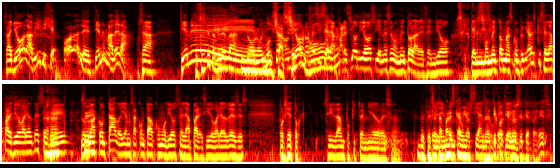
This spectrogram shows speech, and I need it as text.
O sea, yo la vi y dije, órale, tiene madera. O sea, tiene Pues es que también es la mucha- digo, no, sé ¿no, si se le apareció Dios y en ese momento la defendió, que en el momento más complicado, ya ves que se le ha aparecido varias veces. Ajá, ¿eh? Nos sí. lo ha contado, ella nos ha contado cómo Dios se le ha aparecido varias veces. Por cierto, sí da un poquito de miedo eso. De que se te aparezca Dios. O sea, a ti que porque no se te aparece.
